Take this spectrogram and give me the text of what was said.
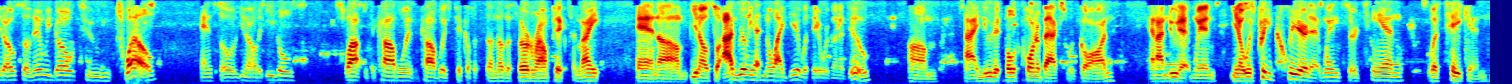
you know, so then we go to twelve, and so you know the Eagles swapped with the Cowboys. The Cowboys pick up another third round pick tonight. And um, you know, so I really had no idea what they were going to do. Um, I knew that both cornerbacks were gone, and I knew that when you know it was pretty clear that when Surtain was taken,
